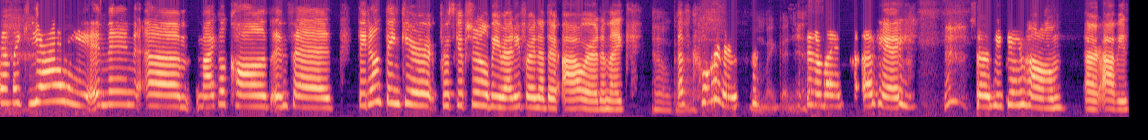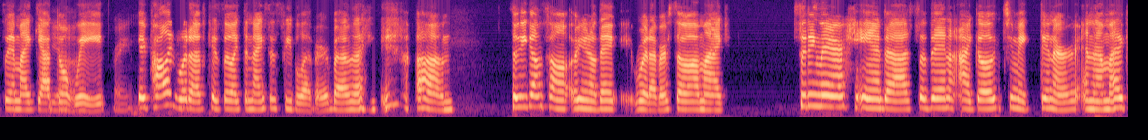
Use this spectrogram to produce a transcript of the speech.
I'm like, Yay! And then um, Michael calls and says, They don't think your prescription will be ready for another hour. And I'm like, oh, gosh. Of course. Oh, my goodness. And I'm like, okay. So he came home. Or obviously, I'm like, yeah, Yeah. don't wait. Right. They probably would have because they're like the nicest people ever. But I'm like, um, so he comes home, or you know, they whatever. So I'm like sitting there, and uh, so then I go to make dinner, and I'm like,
